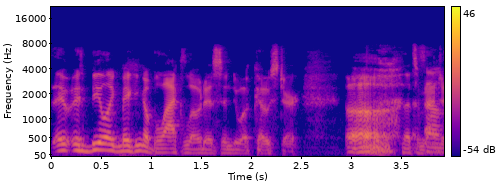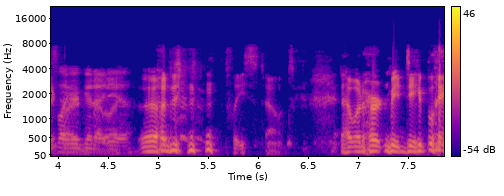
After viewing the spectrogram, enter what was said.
It would be like making a Black Lotus into a coaster. Ugh, that's That a magic sounds like a good idea. the way. Please don't. That would hurt me deeply.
